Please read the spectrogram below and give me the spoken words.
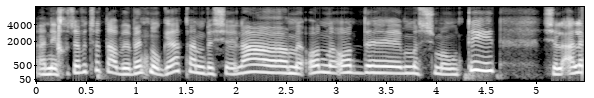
אני חושבת שאתה באמת נוגע כאן בשאלה מאוד מאוד uh, משמעותית של א',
